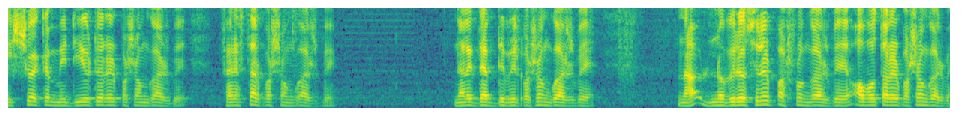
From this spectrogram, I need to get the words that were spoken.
নিশ্চয় একটা মিডিয়েটরের প্রসঙ্গ আসবে ফেরেস্তার প্রসঙ্গ আসবে নাহলে দেবদেবীর প্রসঙ্গ আসবে না নবী রসুলের প্রসঙ্গ আসবে অবতারের প্রসঙ্গ আসবে।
